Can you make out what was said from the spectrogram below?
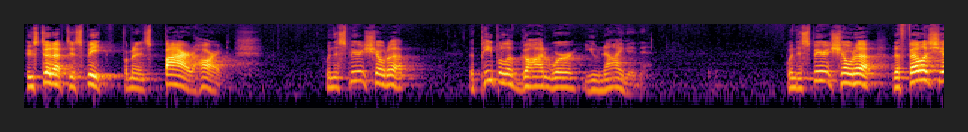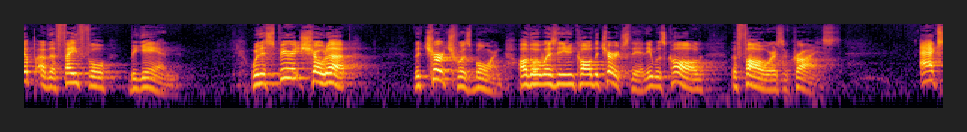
who stood up to speak from an inspired heart. When the Spirit showed up, the people of God were united. When the Spirit showed up, the fellowship of the faithful began. When the Spirit showed up, the church was born. Although it wasn't even called the church then, it was called the followers of Christ. Acts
